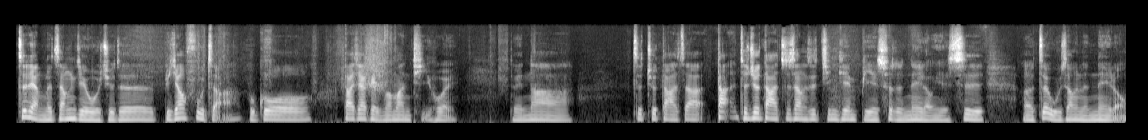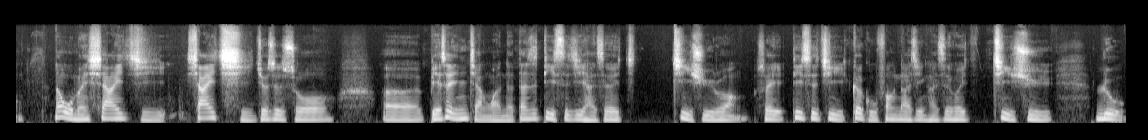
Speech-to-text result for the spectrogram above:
这两个章节我觉得比较复杂，不过大家可以慢慢体会。对，那这就大家大，这就大致上是今天别册的内容，也是呃这五章的内容。那我们下一集下一期就是说，呃别册已经讲完了，但是第四季还是会继续 run，所以第四季个股放大镜还是会继续录。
